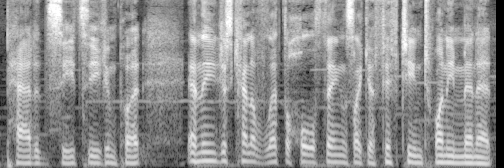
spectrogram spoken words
padded seats that you can put, and then you just kind of let the whole thing's like a 15, 20 minute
